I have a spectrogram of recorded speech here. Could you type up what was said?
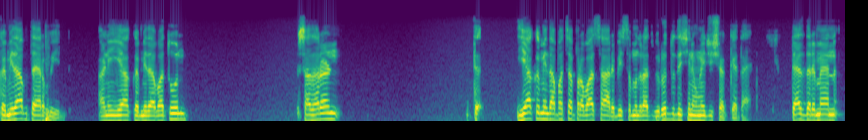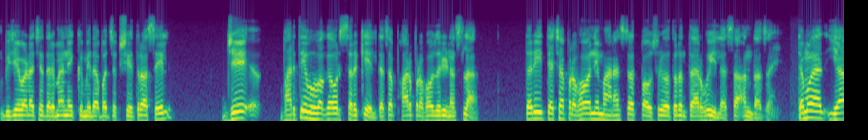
कमीदाब तयार होईल. आणि या कमीदाबातून साधारण त- या कमी दाबाचा प्रवास हा अरबी समुद्रात विरुद्ध दिशेने होण्याची शक्यता आहे. त्याच दरम्यान विजयवाडाच्या दरम्यान एक कमी दाबाचं क्षेत्र असेल जे भारतीय भूभागावर सरकेल त्याचा फार प्रभाव जरी नसला तरी त्याच्या प्रभावाने महाराष्ट्रात पावसाळी वातावरण तयार होईल असा अंदाज आहे. त्यामुळे या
